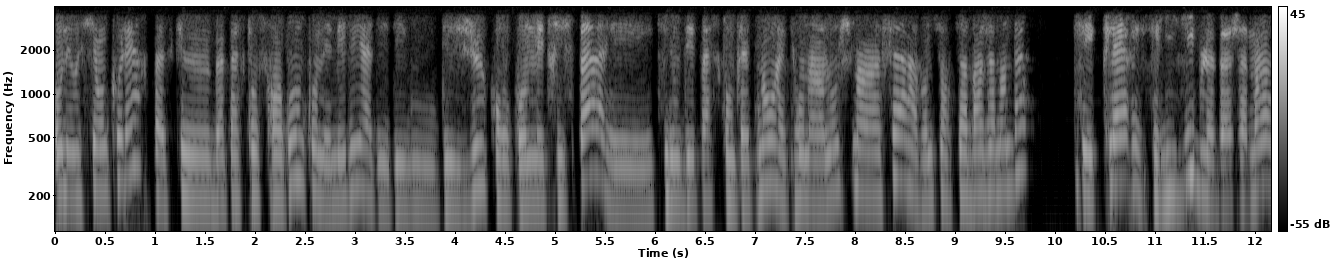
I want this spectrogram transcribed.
On est aussi en colère parce que bah parce qu'on se rend compte qu'on est mêlé à des, des, jeux qu'on ne maîtrise pas et qui nous dépassent complètement et qu'on a un long chemin à faire avant de sortir Benjamin de. C'est clair et c'est lisible. Benjamin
